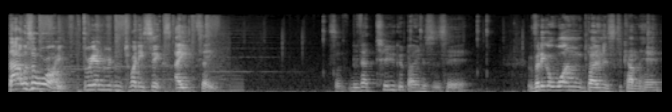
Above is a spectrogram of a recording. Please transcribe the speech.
That was alright. 326.80. So we've had two good bonuses here. We've only got one bonus to come here.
